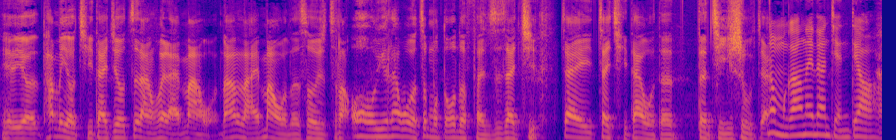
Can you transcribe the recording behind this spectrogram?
有有，他们有期待，就自然会来骂我，然后来骂我的时候就知道，哦，原来我有这么多的粉丝在期在在期待我的的集数，这样。那我们刚刚那段剪掉好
